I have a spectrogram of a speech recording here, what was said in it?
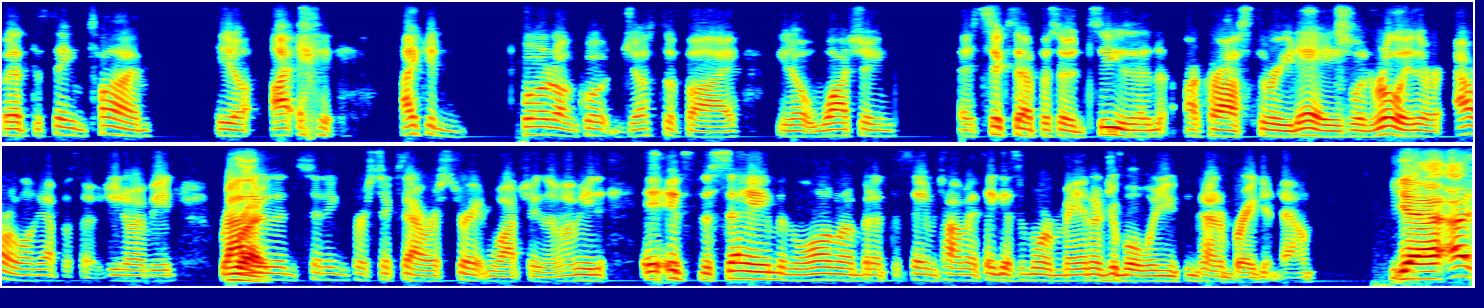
But at the same time, you know, I I can quote unquote justify, you know, watching a six episode season across three days when really they're hour long episodes. You know what I mean? Rather Right. than sitting for six hours straight and watching them. I mean, it, it's the same in the long run, but at the same time, I think it's more manageable when you can kind of break it down. Yeah. I,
